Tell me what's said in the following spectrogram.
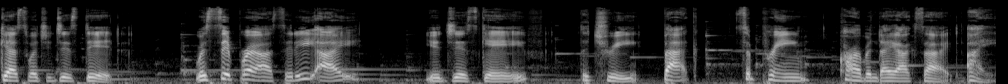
Guess what you just did? Reciprocity, I. You just gave the tree back supreme carbon dioxide. I.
